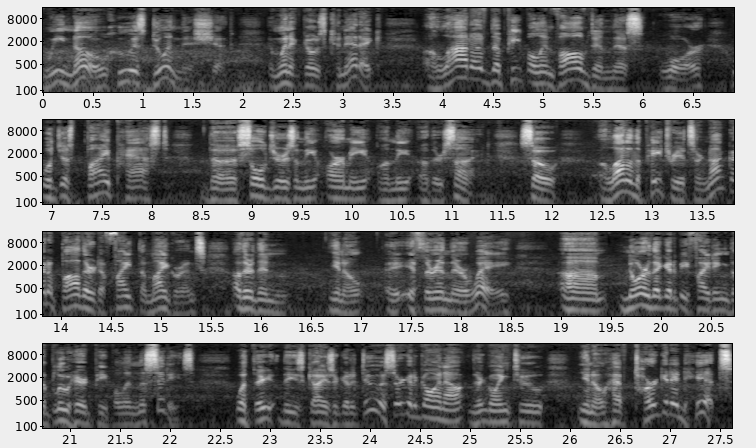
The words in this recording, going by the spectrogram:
we know who is doing this shit, and when it goes kinetic. A lot of the people involved in this war will just bypass the soldiers and the army on the other side. So a lot of the patriots are not going to bother to fight the migrants other than, you know, if they're in their way, um, nor are they going to be fighting the blue haired people in the cities. What these guys are going to do is they're going to go in out and they're going to, you know, have targeted hits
